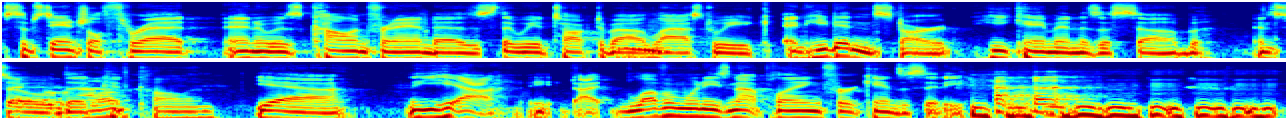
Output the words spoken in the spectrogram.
substantial threat, and it was Colin Fernandez that we had talked about mm. last week, and he didn't start. He came in as a sub, and so I the love Colin. Yeah, Yeah, I love him when he's not playing for Kansas City.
